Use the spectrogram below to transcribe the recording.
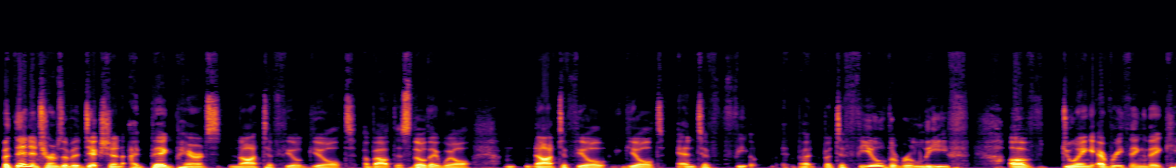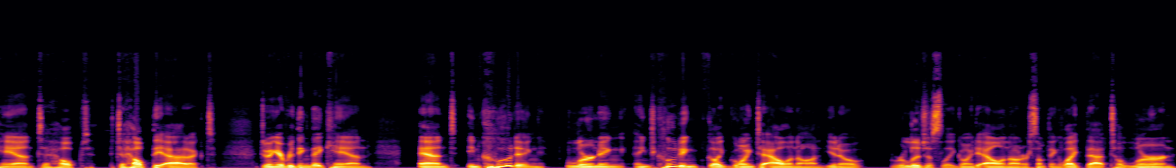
but then in terms of addiction, I beg parents not to feel guilt about this, though they will, not to feel guilt and to feel but but to feel the relief of doing everything they can to help to help the addict, doing everything they can, and including learning, including like going to Al-Anon, you know, religiously, going to Al-Anon or something like that to learn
